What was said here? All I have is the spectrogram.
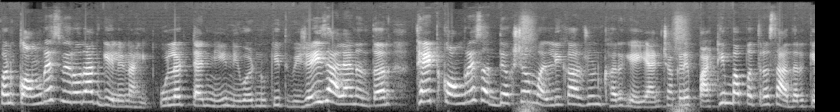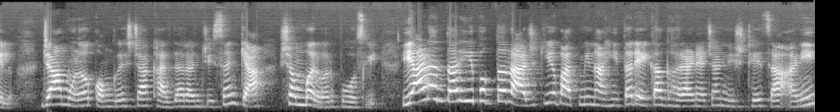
पण काँग्रेस विरोधात गेले नाहीत. उलट त्यांनी निवडणुकीत विजयी झाल्यानंतर थेट काँग्रेस अध्यक्ष मल्लिकार्जुन खरगे यांच्याकडे पाठिंबा पत्र सादर केलं ज्यामुळं काँग्रेसच्या खासदारांची संख्या शंभरवर पोहोचली. यानंतर ही फक्त राजकीय बातमी नाही तर एका घराण्याच्या निष्ठेचा आणि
